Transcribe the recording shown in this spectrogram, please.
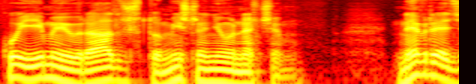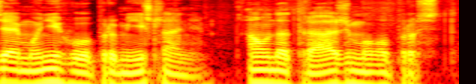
koji imaju različito mišljenje u nečemu. Ne vrijeđajmo njihovo promišljanje, a onda tražimo oprost.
